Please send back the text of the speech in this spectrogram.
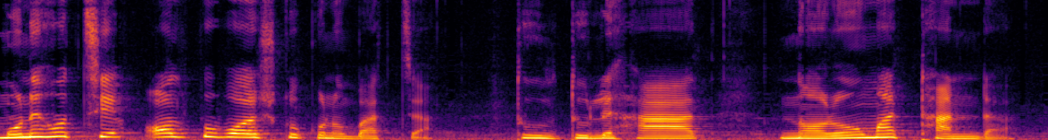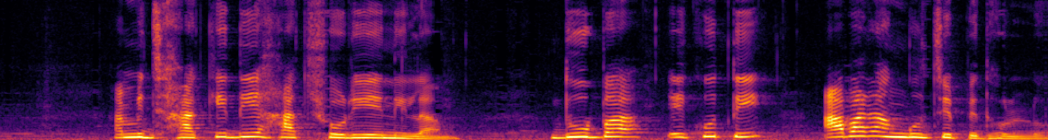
মনে হচ্ছে অল্প বয়স্ক কোনো বাচ্চা। তুলতুলে হাত, নরম আর ঠান্ডা। আমি ঝাঁকি দিয়ে হাত সরিয়ে নিলাম। দুবা একুতি আবার আঙ্গুল চেপে ধরল।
